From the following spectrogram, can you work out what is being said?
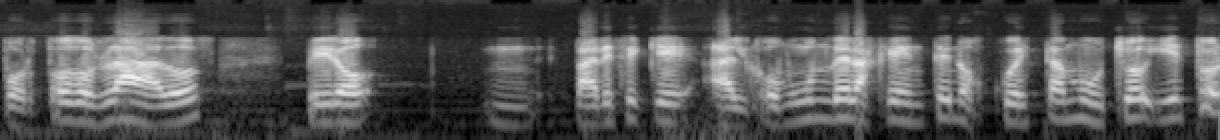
por todos lados, pero parece que al común de la gente nos cuesta mucho, y esto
